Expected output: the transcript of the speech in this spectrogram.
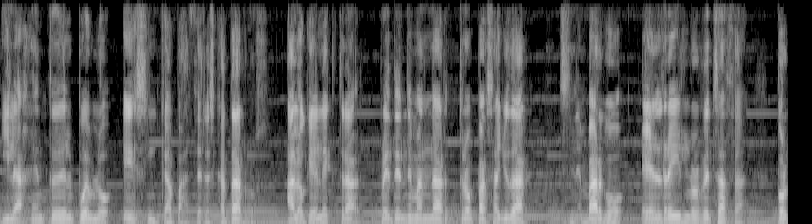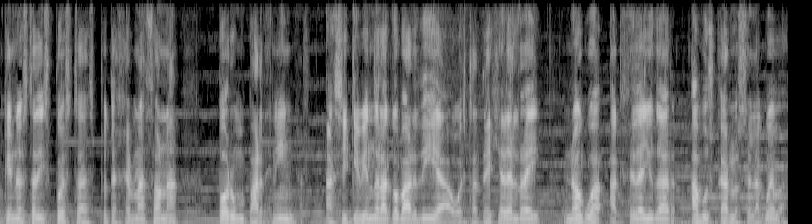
y la gente del pueblo es incapaz de rescatarlos, a lo que Electra pretende mandar tropas a ayudar. Sin embargo, el rey lo rechaza porque no está dispuesto a proteger una zona por un par de niños. Así que viendo la cobardía o estrategia del rey, Nogwa accede a ayudar a buscarlos en la cueva,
